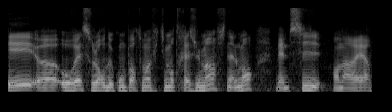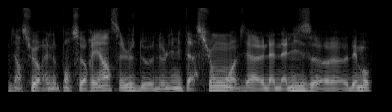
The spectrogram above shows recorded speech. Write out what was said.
et euh, aurait ce genre de comportement effectivement très humain finalement, même si en arrière, bien sûr, elle ne pense rien, c'est juste de, l'imitation via l'analyse euh, des mots.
